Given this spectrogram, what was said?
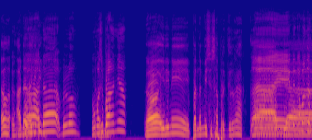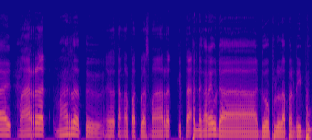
Oh ada Enggak, lagi nih. ada belum. Oh, Ada masih lagi. banyak. Oh ini nih pandemi susah bergerak. Nah, itu kapan tuh? Maret. Maret tuh. Eh, tanggal 14 Maret kita. Pendengarnya udah 28 ribu.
